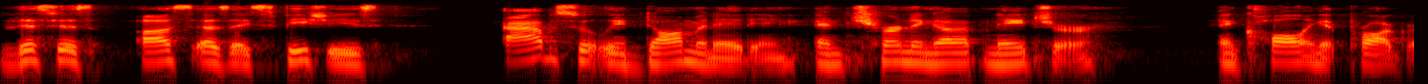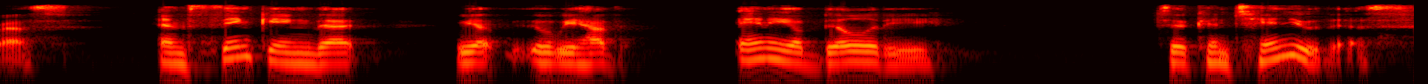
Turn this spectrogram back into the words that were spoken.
This is us as a species absolutely dominating and churning up nature and calling it progress and thinking that we have, we have any ability to continue this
